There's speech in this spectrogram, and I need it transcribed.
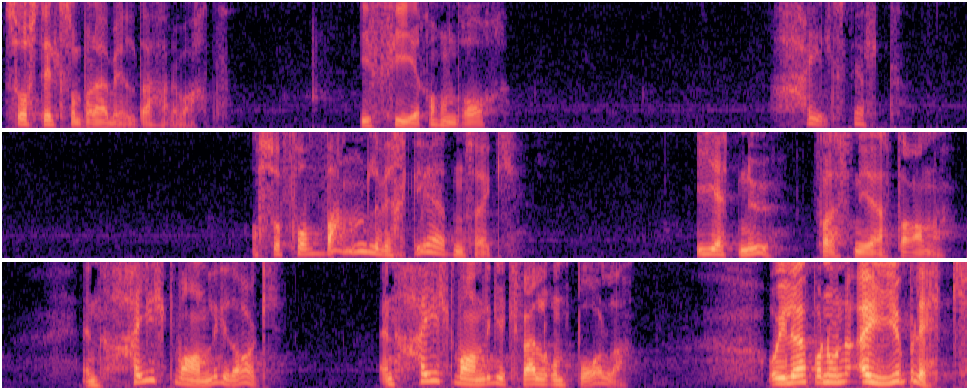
Så stilt som på det bildet hadde det vært. I 400 år. Helt stilt. Og så forvandler virkeligheten seg i et nu for disse gjeterne. En helt vanlig dag. En helt vanlig kveld rundt bålet. Og i løpet av noen øyeblikk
